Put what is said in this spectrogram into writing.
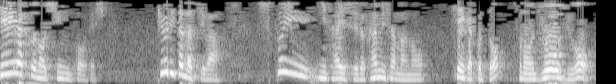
契約の信仰でした。ピューリタたちは、救いに対する神様の計画と、その成就を、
